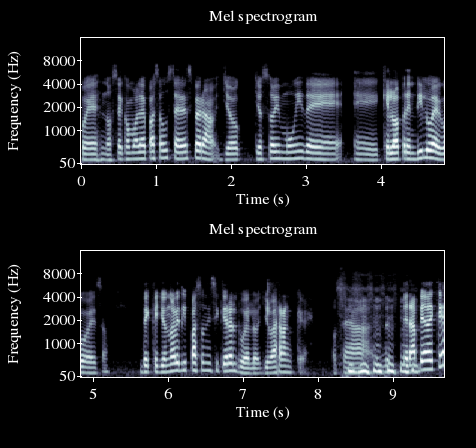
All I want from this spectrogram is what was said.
pues no sé cómo le pasa a ustedes, pero yo, yo soy muy de, eh, que lo aprendí luego eso, de que yo no le di paso ni siquiera al duelo, yo arranqué. O sea, ¿de- ¿terapia de qué?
